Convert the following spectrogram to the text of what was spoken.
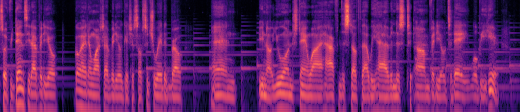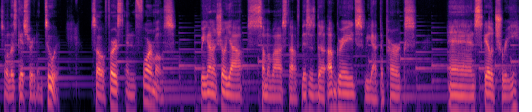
So if you didn't see that video, go ahead and watch that video. Get yourself situated, bro, and you know, you will understand why half of the stuff that we have in this um, video today will be here. So let's get straight into it. So first and foremost, we're gonna show y'all some of our stuff. This is the upgrades. We got the perks and skill tree.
